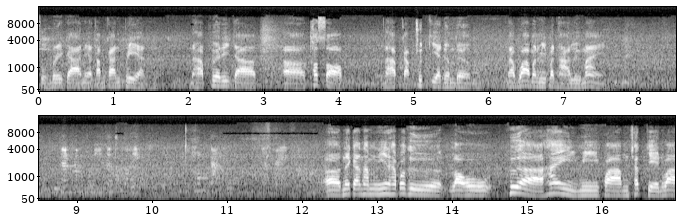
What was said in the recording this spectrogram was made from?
ศูนย์บริการเนี่ยทำการเปลี่ยนนะครับ เพื่อที่จะทดสอบนะครับกับชุดเกียร์เดิมๆ นะครับว่ามันมีปัญหาหรือไม่การทำตรงนี้จะช่วยป้องกันยังไงคะเอ่อในการทำนี้นะครับก็คือเราเพื่อให้มีความชัดเจนว่า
